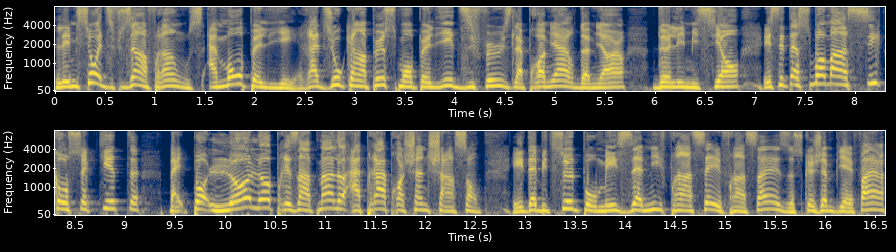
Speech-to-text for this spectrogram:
l'émission est diffusée en France, à Montpellier. Radio Campus Montpellier diffuse la première demi-heure de l'émission. Et c'est à ce moment-ci qu'on se quitte ben, pas là, là, présentement, là, après la prochaine chanson. Et d'habitude, pour mes amis français et françaises, ce que j'aime bien faire,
